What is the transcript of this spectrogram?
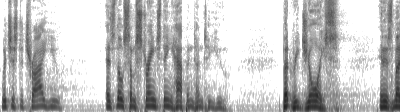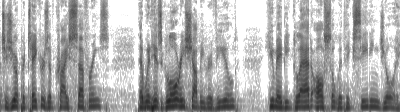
which is to try you, as though some strange thing happened unto you. But rejoice, inasmuch as you are partakers of Christ's sufferings, that when his glory shall be revealed, you may be glad also with exceeding joy.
